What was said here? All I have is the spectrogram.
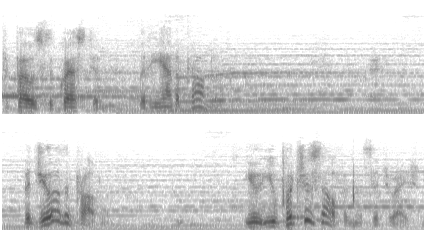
to pose the question, that he had a problem. But you're the problem. You, you put yourself in the situation.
